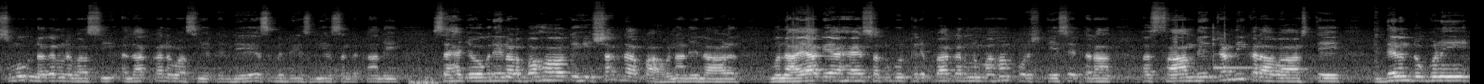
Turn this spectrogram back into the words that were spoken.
ਸਮੂਹ ਨਗਰ ਨਿਵਾਸੀ, ਇਲਾਕਾ ਨਿਵਾਸੀ ਅਤੇ ਦੇਸ਼ ਵਿਦੇਸ਼ ਦੀਆਂ ਸੰਗਤਾਂ ਦੇ ਸਹਿਯੋਗ ਦੇ ਨਾਲ ਬਹੁਤ ਹੀ ਸ਼ਰਧਾ ਭਾਵਨਾ ਦੇ ਨਾਲ ਮਨਾਇਆ ਗਿਆ ਹੈ। ਸਤਿਗੁਰ ਕਿਰਪਾ ਕਰਨ ਮਹਾਪੁਰਸ਼ ਇਸੇ ਤਰ੍ਹਾਂ ਅਸਥਾਨ ਦੇ ਚੜ੍ਹਦੀ ਕਲਾ ਵਾਸਤੇ, ਦਿਨ ਦੁੱਗਣੀ,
